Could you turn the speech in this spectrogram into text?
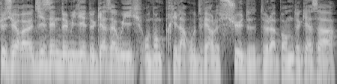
Plusieurs euh, dizaines de milliers de Gazaouis ont donc pris la route vers le sud de la bande de Gaza.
